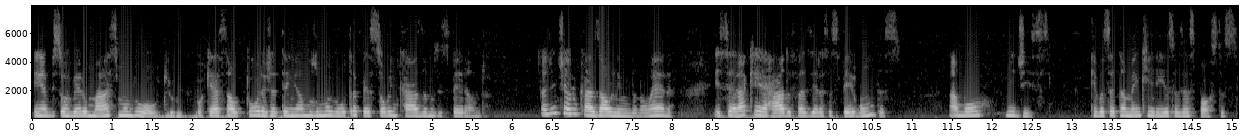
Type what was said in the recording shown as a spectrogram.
em absorver o máximo um do outro, porque a essa altura já tenhamos uma ou outra pessoa em casa nos esperando? A gente era um casal lindo, não era? E será que é errado fazer essas perguntas? Amor, me diz que você também queria essas respostas.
